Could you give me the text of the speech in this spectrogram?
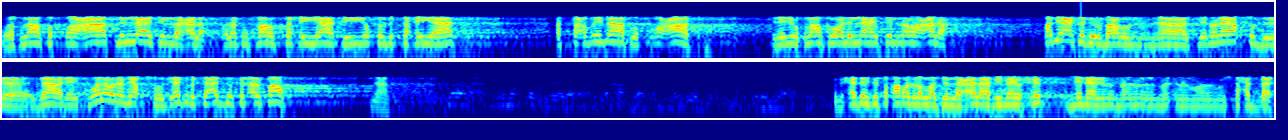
وإخلاص الطاعات لله جل وعلا. ولكن خالص تحياته يقصد بالتحيات التعظيمات والطاعات يجب إخلاصها لله جل وعلا. قد يعتذر بعض الناس لأنه لا يقصد ذلك ولو لم يقصد يجب التعدد في الألفاظ. نعم. بحيث يتقرب إلى الله جل وعلا بما يحب من المستحبات.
